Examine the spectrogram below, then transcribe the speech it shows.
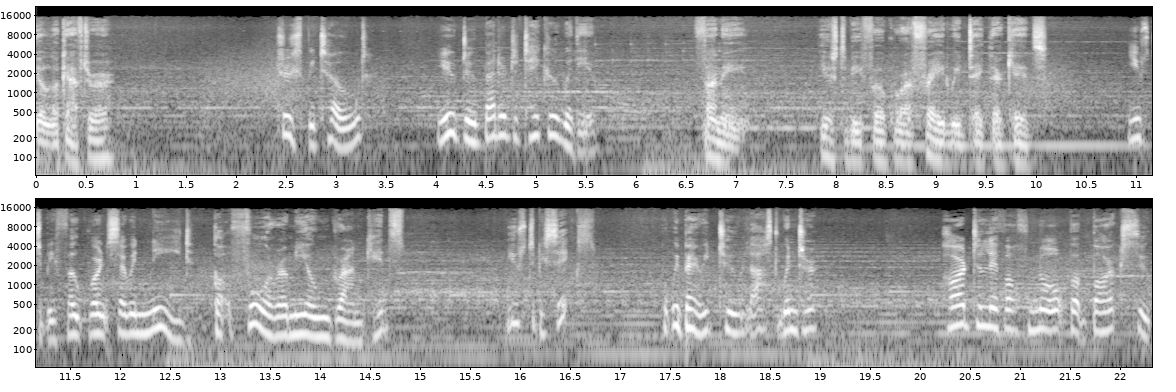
You'll look after her? Truth be told, you'd do better to take her with you. Funny. Used to be folk were afraid we'd take their kids. Used to be folk weren't so in need. Got four of me own grandkids. Used to be six, but we buried two last winter. Hard to live off naught but bark soup.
